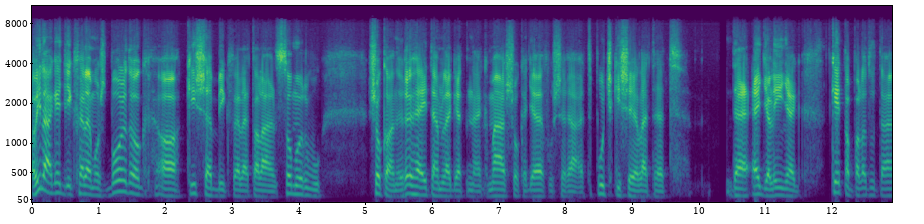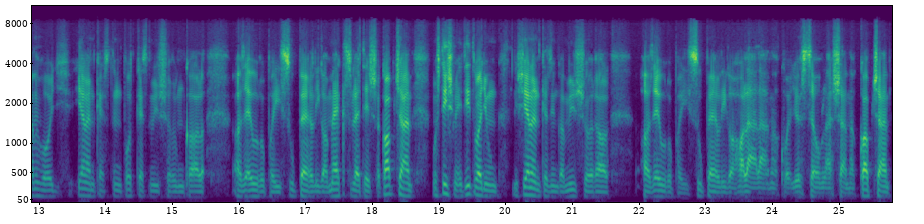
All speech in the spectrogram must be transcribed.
A világ egyik fele most boldog, a kisebbik fele talán szomorú, sokan röhelyt emlegetnek, mások egy elfuserált pucskísérletet, de egy a lényeg, Két nappal azután, hogy jelentkeztünk podcast műsorunkkal az Európai Superliga megszületése kapcsán, most ismét itt vagyunk, és jelentkezünk a műsorral az Európai Superliga halálának vagy összeomlásának kapcsán.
